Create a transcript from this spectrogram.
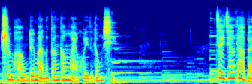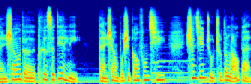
身旁堆满了刚刚买回的东西。在家大阪烧的特色店里，赶上不是高峰期，身兼主厨的老板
